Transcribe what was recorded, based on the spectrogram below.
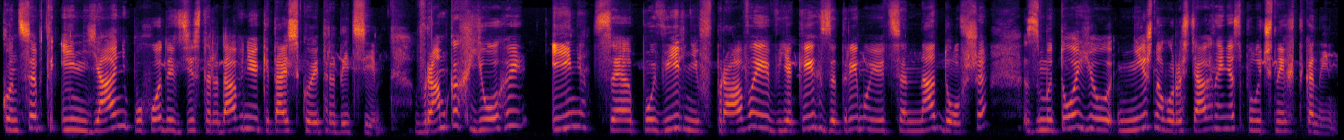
Концепт інь-янь походить зі стародавньої китайської традиції. В рамках йоги інь це повільні вправи, в яких затримуються надовше з метою ніжного розтягнення сполучних тканин.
